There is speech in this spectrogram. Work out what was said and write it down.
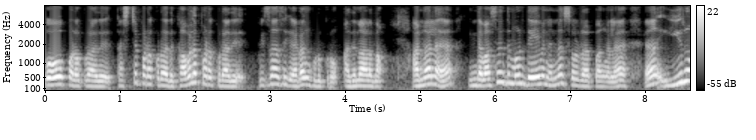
கோவப்படக்கூடாது. கஷ்டப்படக்கூடாது. கவலைப்படக்கூடாது. பிசாசுக்கு இடம் கொடுக்குறோம். அதனால தான் அதனால் இந்த வசனத்து முன் தேவன் என்ன சொல்கிறாப்பாங்களே இரு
